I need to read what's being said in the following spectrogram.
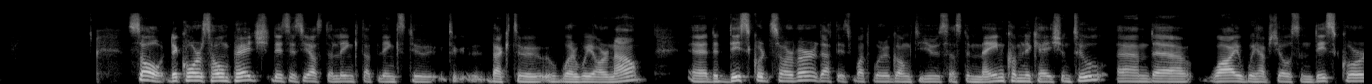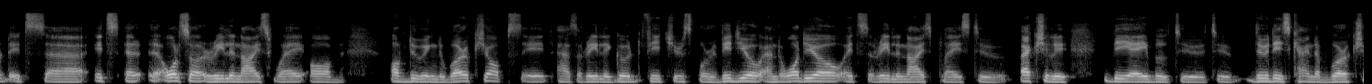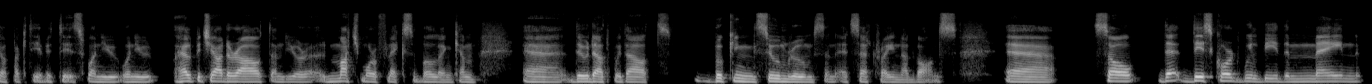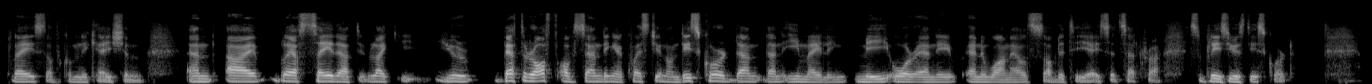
So the course homepage, this is just a link that links to, to back to where we are now. Uh, the Discord server, that is what we're going to use as the main communication tool. And uh, why we have chosen Discord, it's uh, it's a, also a really nice way of of doing the workshops. It has really good features for video and audio. It's a really nice place to actually be able to to do these kind of workshop activities when you when you help each other out and you're much more flexible and can uh, do that without booking Zoom rooms and etc. in advance. Uh, so the Discord will be the main place of communication. And I just say that like you're better off of sending a question on Discord than, than emailing me or any anyone else of the TAs, etc. So please use Discord.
